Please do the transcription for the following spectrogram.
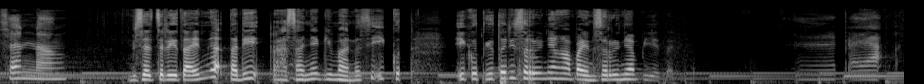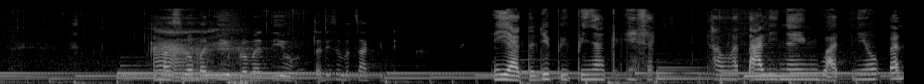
senang Bisa ceritain nggak tadi rasanya gimana sih ikut ikut gitu tadi serunya ngapain? Serunya piye tadi? Tiup, lomba tiup. Tadi sempet sakit ya? iya tadi pipinya kegesek sama talinya yang buat niup kan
